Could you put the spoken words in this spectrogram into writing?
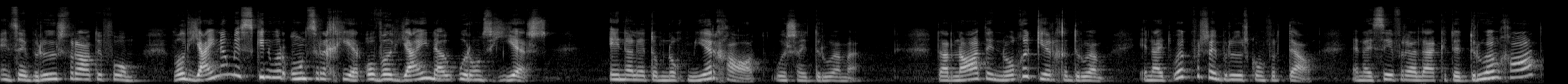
En sy broers vraag toe vir hom, wil jy nou miskien oor ons regeer, of wil jy nou oor ons heers? En hy het hom nog meer gehad oor sy drome. Daarna het hy nog een keer gedroom, en hy het ook vir sy broers kom vertel, en hy sê vir hulle, ek het een droom gehad,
